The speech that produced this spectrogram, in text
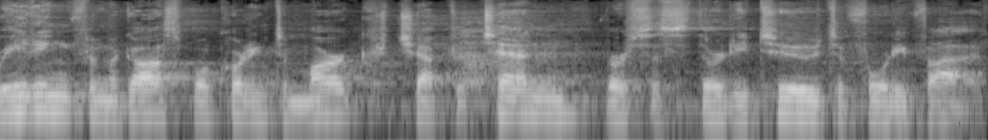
Reading from the Gospel according to Mark chapter 10, verses 32 to 45.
